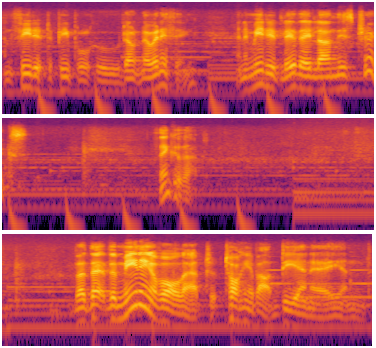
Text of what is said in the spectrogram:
and feed it to people who don't know anything, and immediately they learn these tricks. Think of that. But the, the meaning of all that, talking about DNA and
